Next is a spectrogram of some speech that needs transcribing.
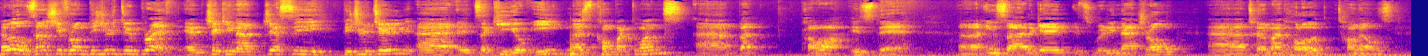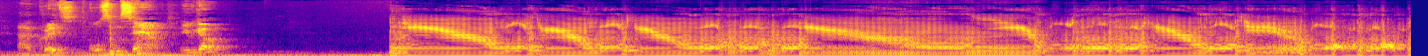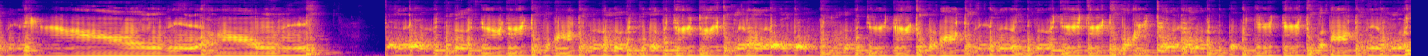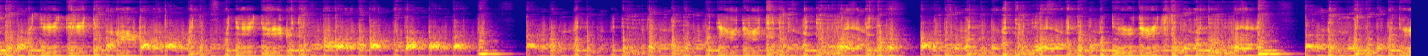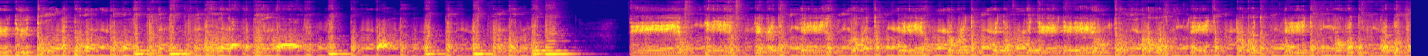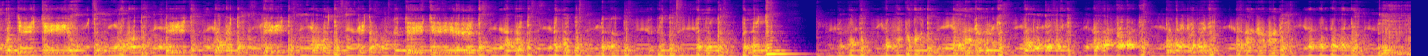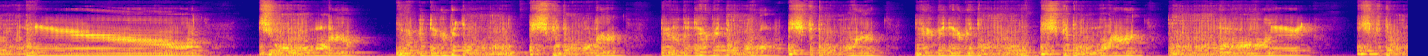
Hello, Sanshi from Didgeridoo Breath and checking out Jesse didgeridoo. Uh, it's a key of E, nice compact ones, uh, but power is there. Uh, inside again, it's really natural. Uh, termite hollow tunnels uh, creates awesome sound. Here we go. Thank you. Thank you. Thank you.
